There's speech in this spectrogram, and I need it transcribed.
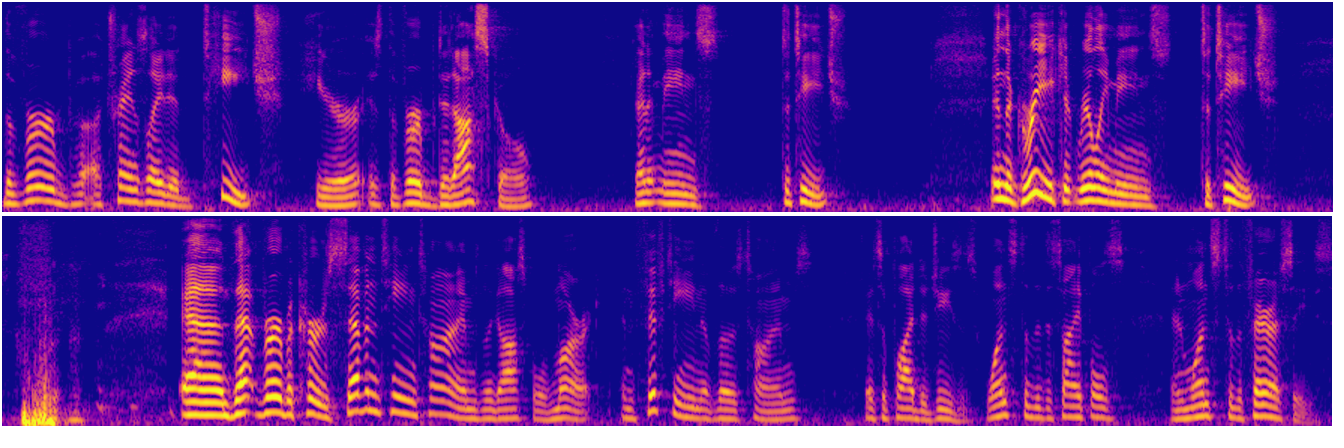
The verb uh, translated teach here is the verb didasko, and it means to teach. In the Greek, it really means to teach. And that verb occurs 17 times in the Gospel of Mark, and 15 of those times it's applied to Jesus. Once to the disciples and once to the Pharisees.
